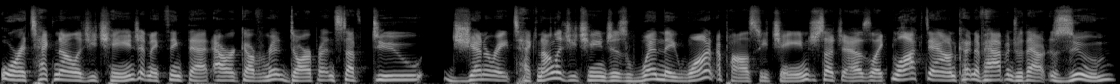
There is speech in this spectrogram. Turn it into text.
or a technology change and I think that our government, DARPA and stuff do generate technology changes when they want a policy change, such as like lockdown couldn't have happened without Zoom.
